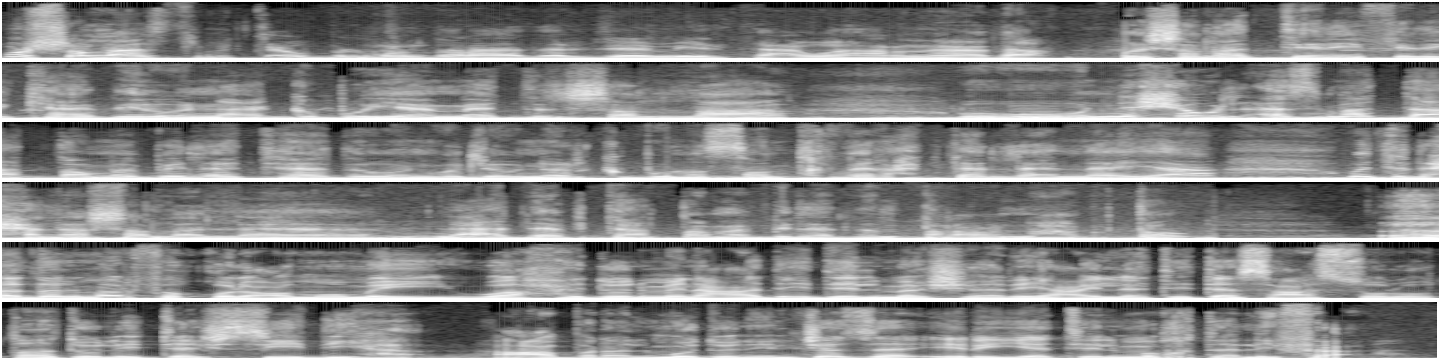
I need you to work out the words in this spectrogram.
وإن شاء الله نستمتعوا بالمنظر هذا الجميل تاع وهران هذا. ان شاء الله ال téléphérique هذه ونعقبوا يامات إن شاء الله. ونحيوا الازمات تاع الطوموبيلات هذو ونوليو نركبوا من centre حتى لهنايا. وتنحل إن شاء الله العذاب تاع الطوموبيلات نطلعوا نهبطوا هذا المرفق العمومي واحد من عديد المشاريع التي تسعى السلطات لتجسيدها عبر المدن الجزائرية المختلفة.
